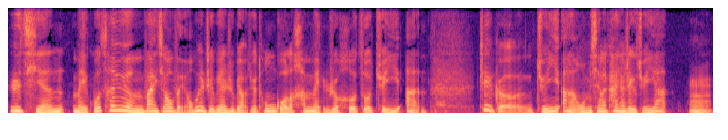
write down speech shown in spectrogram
日前美国参议院外交委员会这边是表决通过了韩美日合作决议案。这个决议案，我们先来看一下这个决议案。嗯，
